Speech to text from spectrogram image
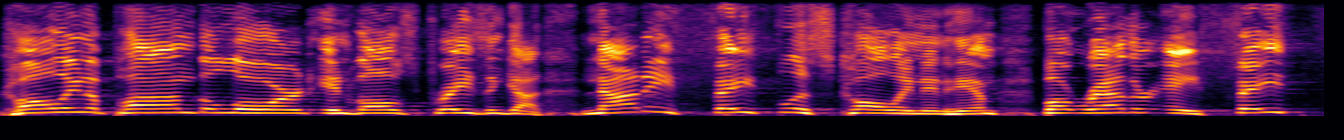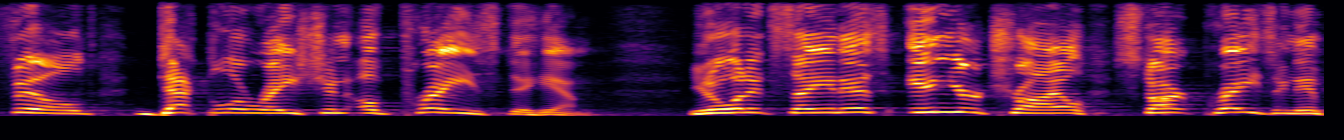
Calling upon the Lord involves praising God. Not a faithless calling in Him, but rather a faith filled declaration of praise to Him. You know what it's saying is? In your trial, start praising Him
